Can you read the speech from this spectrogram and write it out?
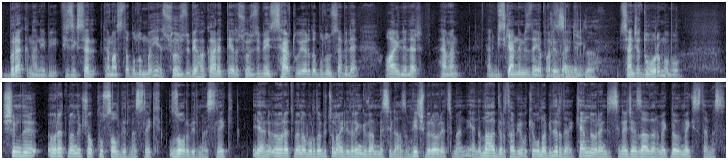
bırakın hani bir fiziksel temasta bulunmayı sözlü bir hakarette ya da sözlü bir sert uyarıda bulunsa bile aileler hemen yani biz kendimiz de yaparız Kesinlikle. belki. Sence doğru mu bu? Şimdi öğretmenlik çok kutsal bir meslek, zor bir meslek. Yani öğretmene burada bütün ailelerin güvenmesi lazım. Hiçbir öğretmen, yani nadir tabii o ki olabilir de kendi öğrencisine ceza vermek, dövmek istemez.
